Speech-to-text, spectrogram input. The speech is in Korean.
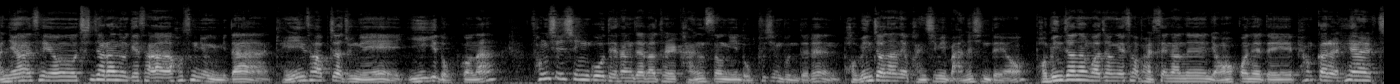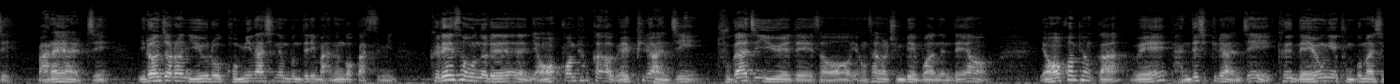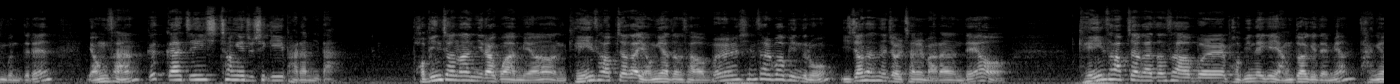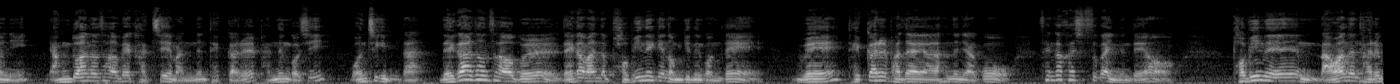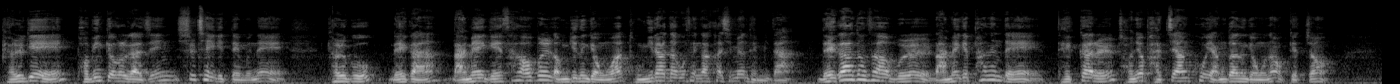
안녕하세요. 친절한 회계사 허승용입니다. 개인 사업자 중에 이익이 높거나 성실신고 대상자가 될 가능성이 높으신 분들은 법인 전환에 관심이 많으신데요. 법인 전환 과정에서 발생하는 영업권에 대해 평가를 해야 할지 말아야 할지 이런저런 이유로 고민하시는 분들이 많은 것 같습니다. 그래서 오늘은 영업권 평가가 왜 필요한지 두 가지 이유에 대해서 영상을 준비해 보았는데요. 영어권 평가 왜 반드시 필요한지 그 내용이 궁금하신 분들은 영상 끝까지 시청해 주시기 바랍니다. 법인 전환이라고 하면 개인 사업자가 영위하던 사업을 신설법인으로 이전하는 절차를 말하는데요. 개인 사업자가 하던 사업을 법인에게 양도하게 되면 당연히 양도하는 사업의 가치에 맞는 대가를 받는 것이 원칙입니다. 내가 하던 사업을 내가 만든 법인에게 넘기는 건데 왜 대가를 받아야 하느냐고 생각하실 수가 있는데요. 법인은 나와는 다른 별개의 법인격을 가진 실체이기 때문에 결국 내가 남에게 사업을 넘기는 경우와 동일하다고 생각하시면 됩니다. 내가 하던 사업을 남에게 파는데 대가를 전혀 받지 않고 양도하는 경우는 없겠죠.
